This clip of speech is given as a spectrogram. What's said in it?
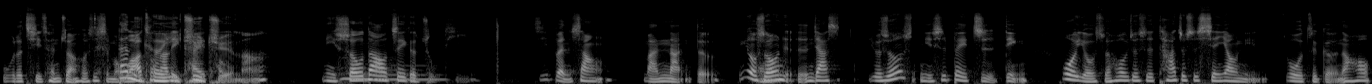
我的起承转合是什么？但你可以拒绝吗？你收到这个主题，基本上蛮难的，因为有时候人家是，有时候你是被指定。或有时候就是他就是先要你做这个，然后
